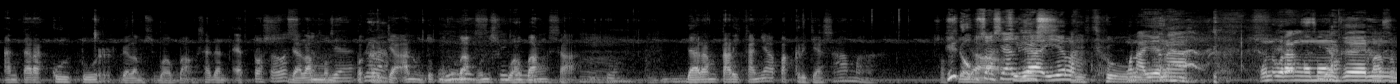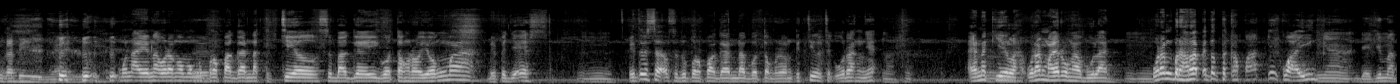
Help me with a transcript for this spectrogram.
antara kultur dalam sebuah bangsa dan etos Oh, dalam sekerja. pekerjaan untuk membangun sebuah bangsa. Dalam tarikannya apa kerjasama sosial. Hidup sosial. Siga iyalah. Gitu. Mun ayeuna mun orang ngomongkeun dinya mun ayeuna orang ngomong propaganda kecil sebagai gotong royong mah BPJS. Hmm. Itu sa- satu propaganda gotong royong kecil cek urangnya. Enak ieu lah, urang mayar rong bulan. Urang berharap eta teu kapake ku aing. nya dia jimat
